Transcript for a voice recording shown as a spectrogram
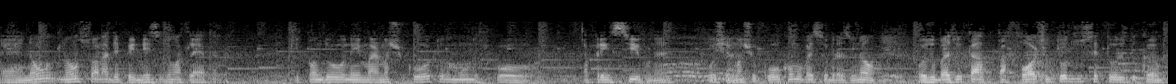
é, não, não só na dependência de um atleta. E quando o Neymar machucou, todo mundo ficou apreensivo, né? Poxa, ele machucou, como vai ser o Brasil? Não, hoje o Brasil está tá forte em todos os setores do campo.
